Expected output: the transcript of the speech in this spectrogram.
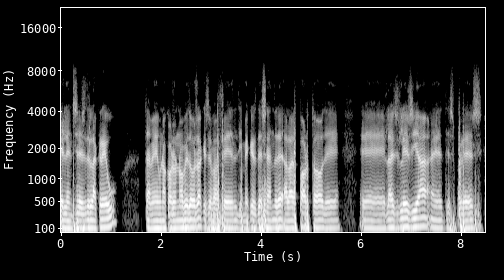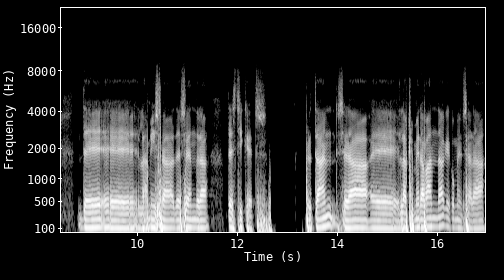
l'encès de la creu, també una cosa novedosa que se va fer el dimecres de cendre a la porta de eh, l'església eh, després de eh, la missa de cendra dels xiquets. Per tant, serà eh, la primera banda que començarà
